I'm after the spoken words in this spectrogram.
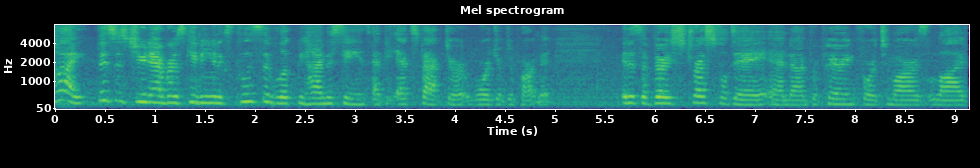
hi. This is June Ambrose giving you an exclusive look behind the scenes at the X Factor Wardrobe Department. It is a very stressful day, and I'm preparing for tomorrow's live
